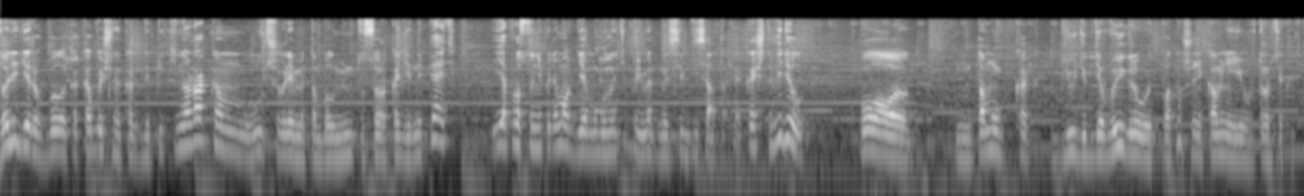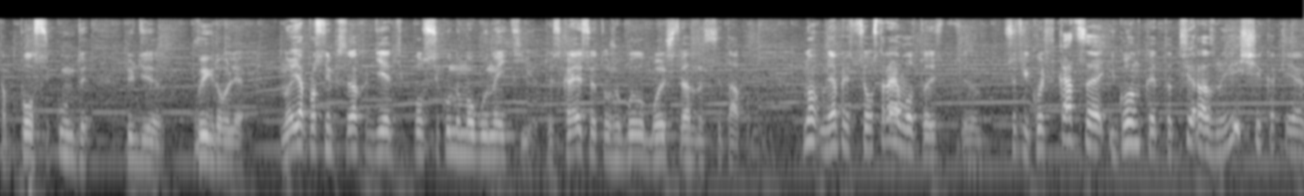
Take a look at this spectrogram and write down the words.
До лидеров было как обычно, как до Пекина раком. Лучшее время там было минуту 41,5. И я просто не понимал, где я могу найти примерно на 70-х. Я, конечно, видел по тому, как люди где выигрывают по отношению ко мне и во втором секторе там полсекунды люди выигрывали. Но я просто не представлял, где эти полсекунды могу найти. То есть, скорее всего, это уже было больше связано с сетапом. Но меня, в принципе, все устраивало, то есть, э, все-таки квалификация и гонка это две разные вещи, как я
